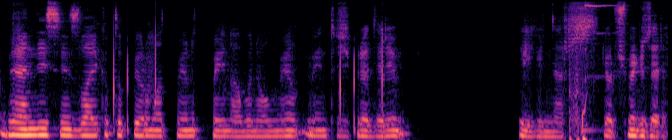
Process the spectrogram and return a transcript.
Beğendiyseniz like atıp yorum atmayı unutmayın. Abone olmayı unutmayın. Teşekkür ederim. İyi günler. Görüşmek üzere.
